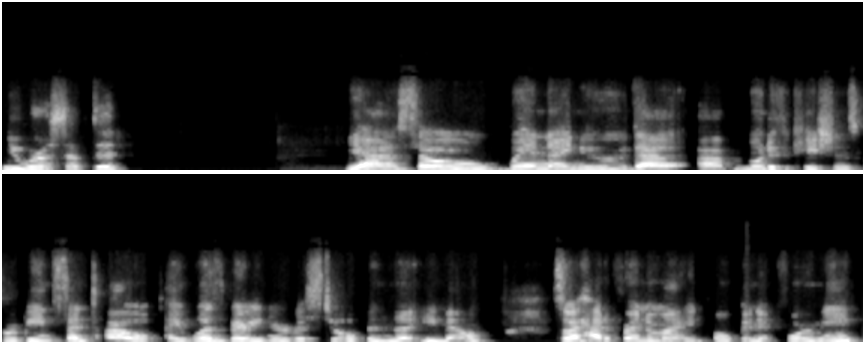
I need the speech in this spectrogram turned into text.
you were accepted? Yeah, so when I knew that uh, notifications were being sent out, I was very nervous to open the email. So I had a friend of mine open it for me.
